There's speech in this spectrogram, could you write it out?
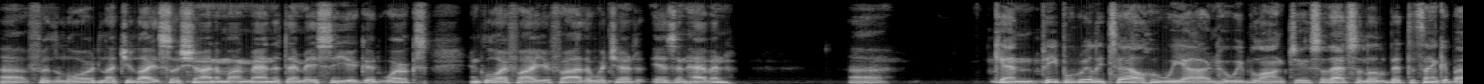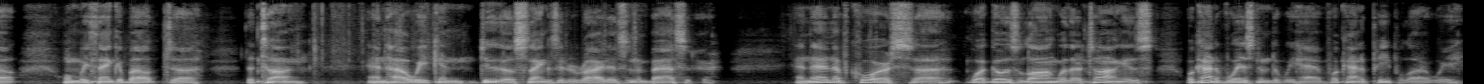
uh, for the Lord. Let your light so shine among men that they may see your good works and glorify your Father which is in heaven. Uh, can people really tell who we are and who we belong to? So that's a little bit to think about when we think about uh, the tongue and how we can do those things that are right as an ambassador. And then, of course, uh, what goes along with our tongue is what kind of wisdom do we have? What kind of people are we?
